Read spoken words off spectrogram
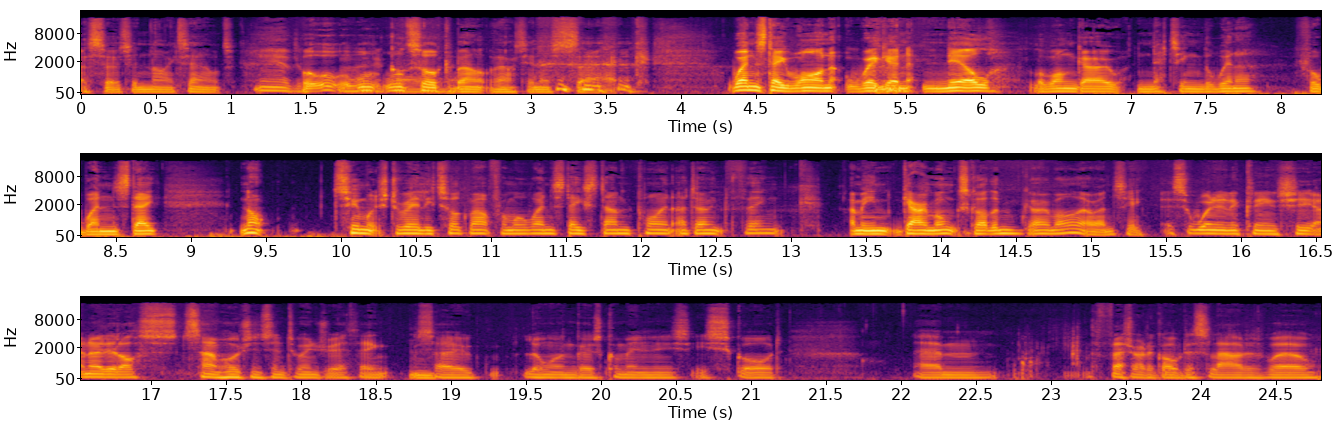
a certain night out. Yeah, But we'll, we'll, we'll talk about that in a sec. Wednesday one, Wigan nil. Luongo netting the winner for Wednesday. Not too much to really talk about from a Wednesday standpoint, I don't think. I mean, Gary Monk's got them going well, though, hasn't he? It's a win and a clean sheet. I know they lost Sam Hutchinson to injury, I think. Mm. So Luongo's come in and he's, he's scored. Um, Fletcher had a goal disallowed as well.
